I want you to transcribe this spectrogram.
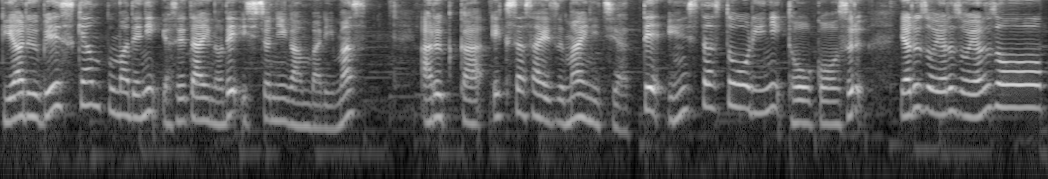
リアルベースキャンプまでに痩せたいので一緒に頑張ります。歩くかエクササイズ毎日やってインスタストーリーに投稿する。やるぞやるぞやるぞ。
